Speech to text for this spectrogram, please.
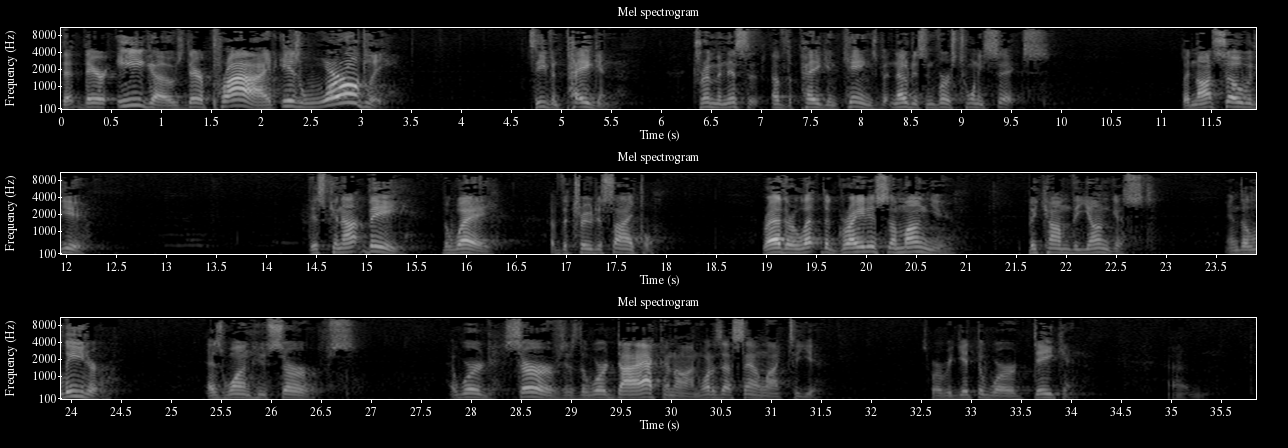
that their egos, their pride is worldly. It's even pagan. It's reminiscent of the pagan kings. But notice in verse 26 but not so with you. This cannot be the way of the true disciple. Rather, let the greatest among you become the youngest, and the leader as one who serves. That word serves is the word diakonon. What does that sound like to you? It's where we get the word deacon. Um,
